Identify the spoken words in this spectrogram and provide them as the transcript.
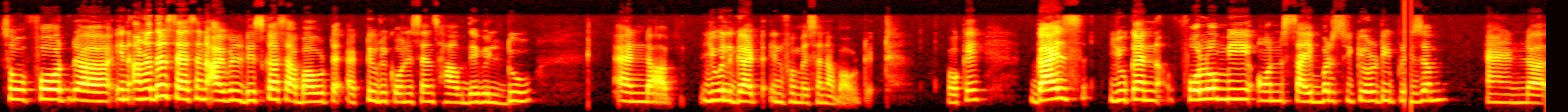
So for uh, in another session i will discuss about active reconnaissance how they will do and uh, you will get information about it. Okay. Guys you can follow me on cyber security prism and uh,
